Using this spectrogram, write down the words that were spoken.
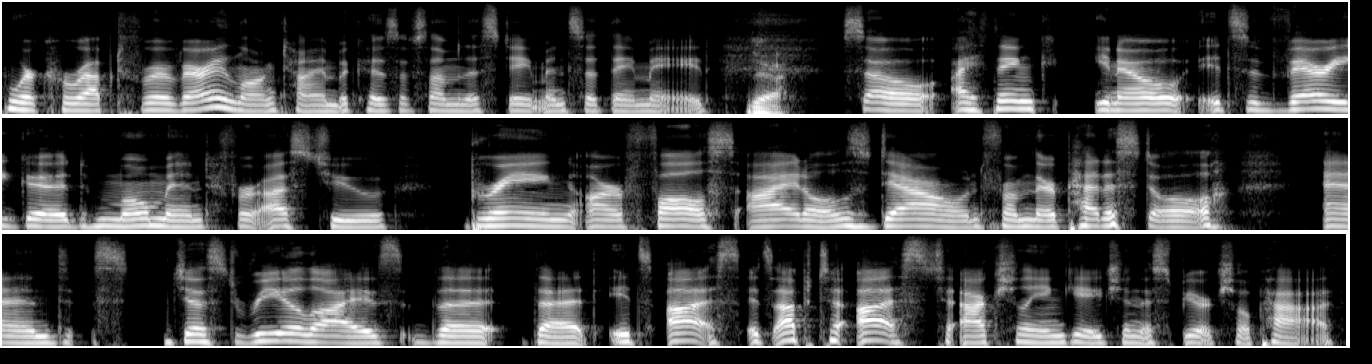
were corrupt for a very long time because of some of the statements that they made. Yeah. So I think, you know, it's a very good moment for us to bring our false idols down from their pedestal and just realize that that it's us it's up to us to actually engage in the spiritual path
